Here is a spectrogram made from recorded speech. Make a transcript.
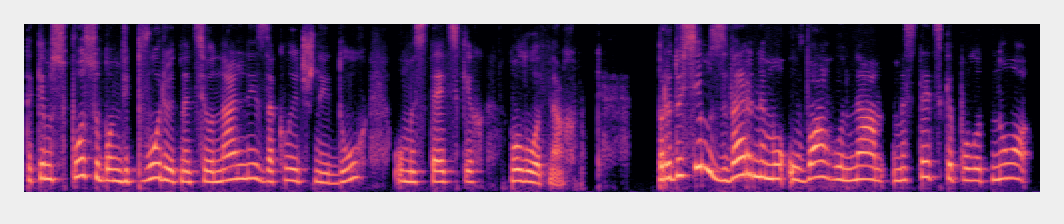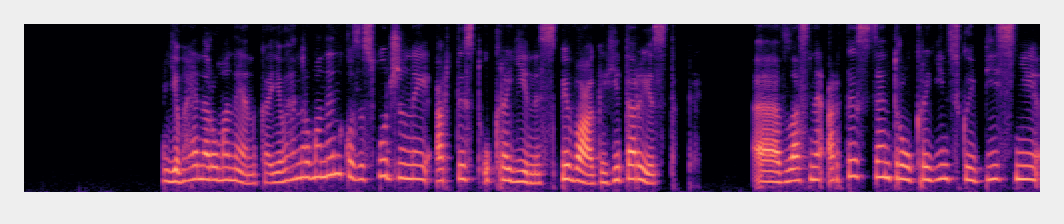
Таким способом відтворюють національний закличний дух у мистецьких полотнах. Передусім звернемо увагу на мистецьке полотно Євгена Романенка. Євген Романенко заслуджений артист України, співак, гітарист, власне, артист Центру української пісні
